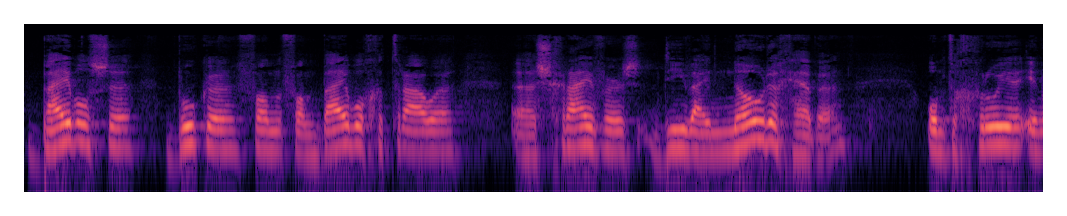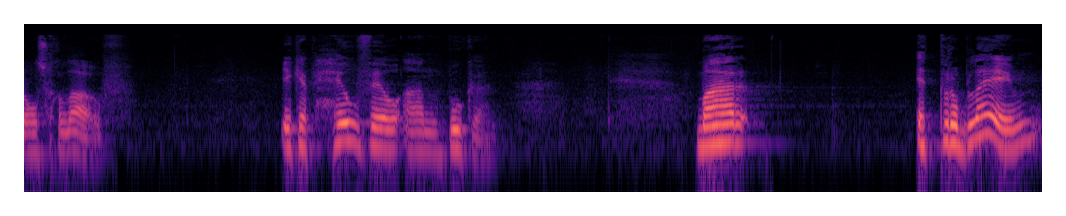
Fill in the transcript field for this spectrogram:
bijbelse boeken van, van bijbelgetrouwe uh, schrijvers die wij nodig hebben om te groeien in ons geloof. Ik heb heel veel aan boeken. Maar het probleem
